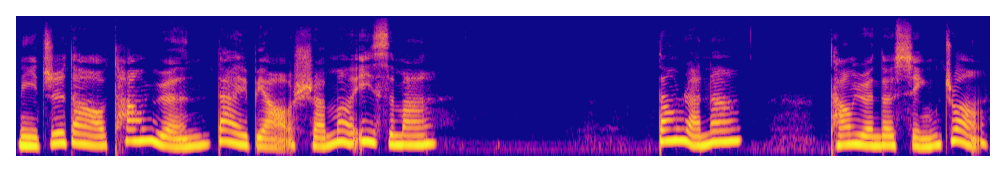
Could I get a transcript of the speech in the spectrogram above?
你知道汤圆代表什么意思吗？当然啦，汤圆的形状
